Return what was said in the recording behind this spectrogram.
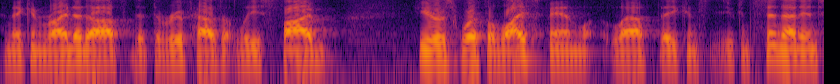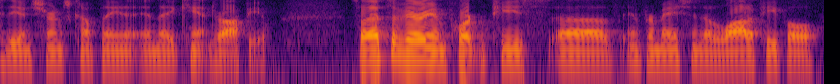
and they can write it up, that the roof has at least five years worth of lifespan left, they can you can send that into the insurance company and they can't drop you. So that's a very important piece of information that a lot of people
